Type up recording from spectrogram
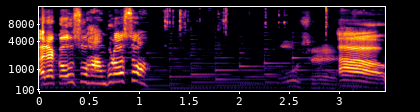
અરે કહું છું સાંભળો છો? છે. આ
